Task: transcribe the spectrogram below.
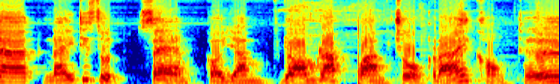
จากในที่สุดแซมก็ยอมยอมรับความโชคร้ายของเธอ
